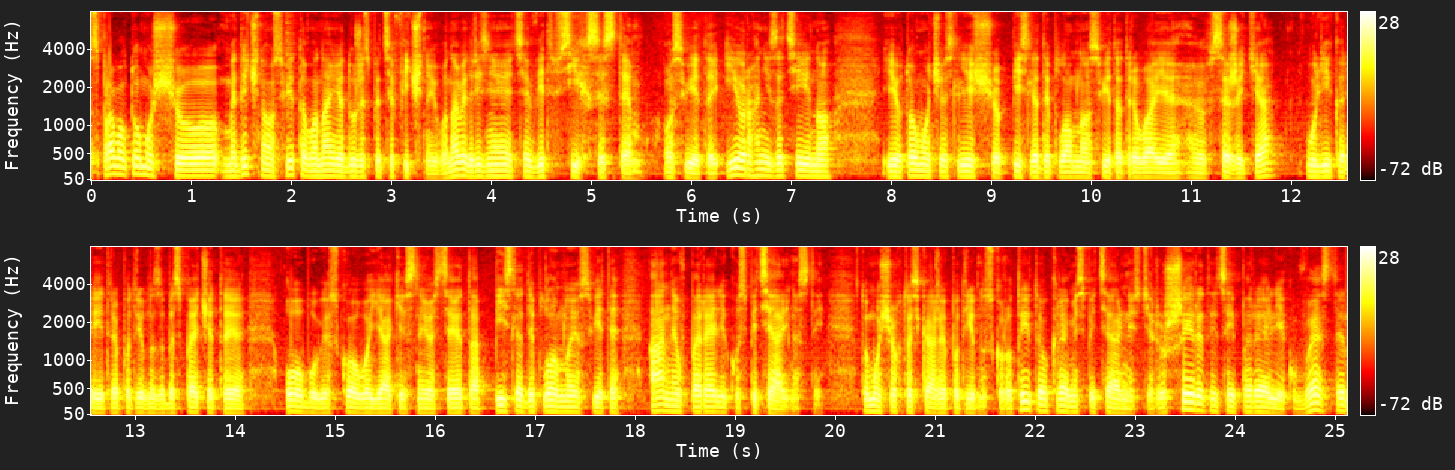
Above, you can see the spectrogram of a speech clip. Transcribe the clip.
Справа в тому, що медична освіта вона є дуже специфічною. Вона відрізняється від всіх систем освіти і організаційно, і в тому числі, що після дипломна освіта триває е, все життя у лікарі, і треба потрібно забезпечити обов'язково якісний ось цей етап після дипломної освіти, а не в переліку спеціальностей. Тому що хтось каже, потрібно скоротити окремі спеціальності, розширити цей перелік, ввести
